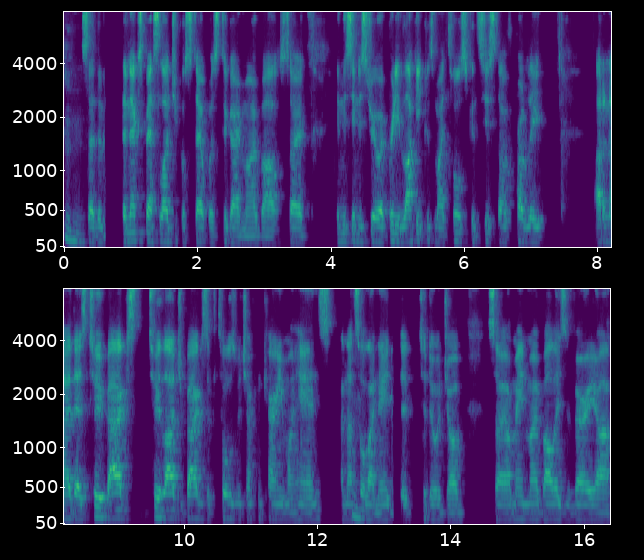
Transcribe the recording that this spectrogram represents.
Mhm. So the, the next best logical step was to go mobile. So in this industry, we're pretty lucky because my tools consist of probably, I don't know, there's two bags, two large bags of tools which I can carry in my hands, and that's Mhm. all I need to, to do a job. So I mean, mobile is a very, uh,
